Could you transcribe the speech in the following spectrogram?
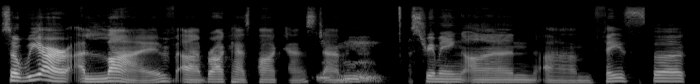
So we are a live uh, broadcast podcast, um, Mhm. Streaming on um, Facebook,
